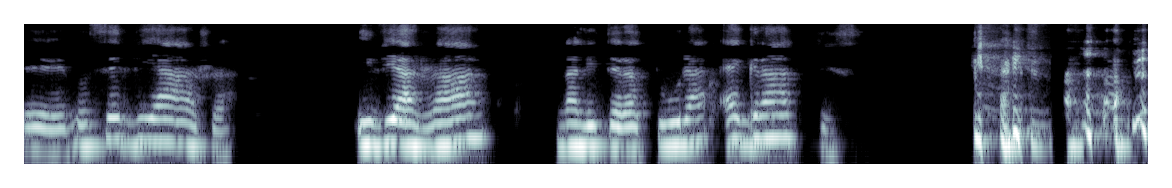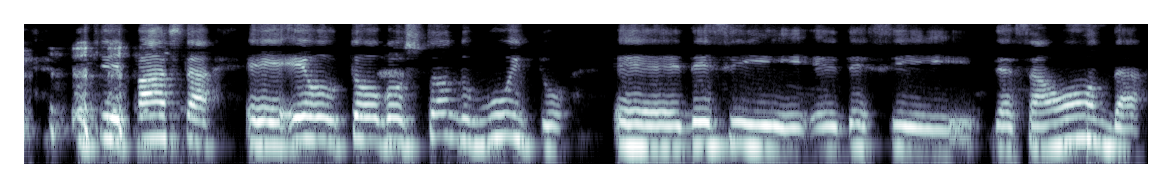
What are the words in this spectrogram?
é, você viaja. E viajar na literatura é grátis. Porque basta. É, eu estou gostando muito desse, desse, dessa onda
